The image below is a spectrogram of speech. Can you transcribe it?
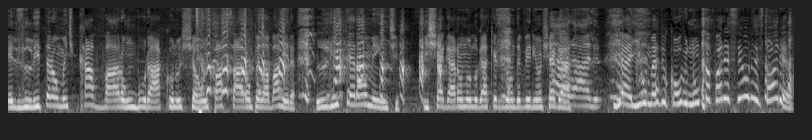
eles literalmente cavaram um buraco no chão e passaram pela barreira. Literalmente. E chegaram no lugar que eles não deveriam chegar. Caralho. E aí o Matthew Cove nunca apareceu na história.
